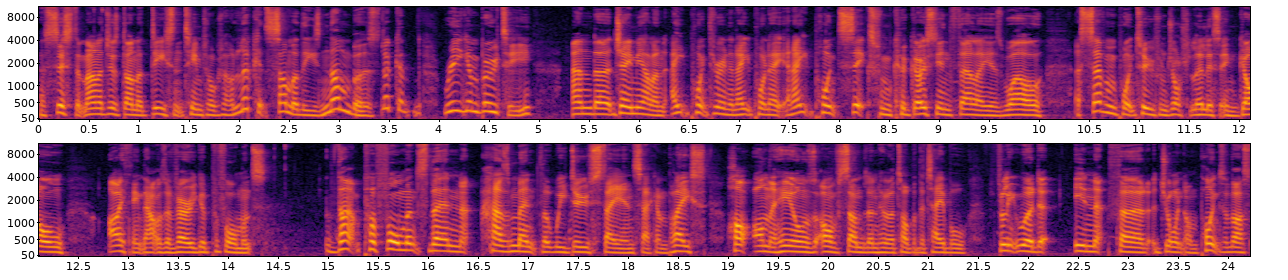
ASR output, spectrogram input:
Assistant manager's done a decent team talk. Look at some of these numbers. Look at Regan Booty and uh, Jamie Allen, 8.3 and an 8.8, an 8.6 from Kgosi Ntlhe as well, a 7.2 from Josh Lillis in goal. I think that was a very good performance. That performance then has meant that we do stay in second place, hot on the heels of Sunderland, who are top of the table. Fleetwood in third, joint on points with us,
